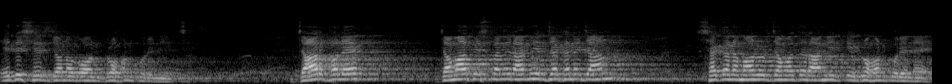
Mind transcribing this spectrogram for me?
এদেশের জনগণ গ্রহণ করে নিয়েছে। যার ফলে জামাত ইসলামের আমির যেখানে যান, সেখানে মানুষ জামাতের আমিরকে গ্রহণ করে নেয়।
